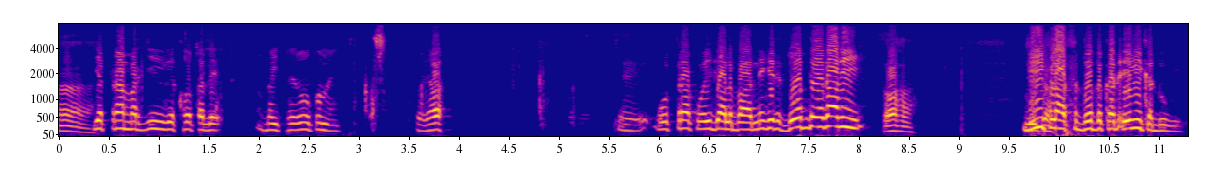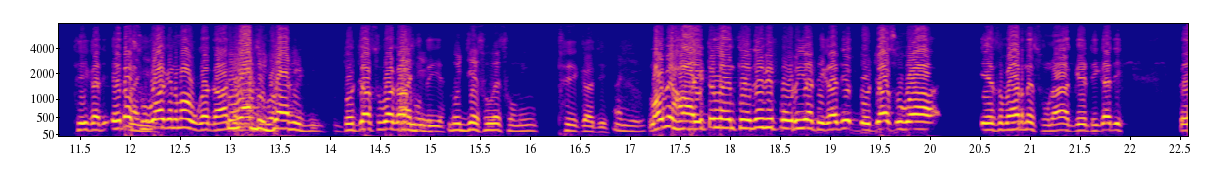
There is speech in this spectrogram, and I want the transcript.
ਹਾਂ। ਜਿਸ ਤਰ੍ਹਾਂ ਮਰਜ਼ੀ ਵੇਖੋ ਥੱਲੇ ਬੈਠੇ ਰਹੋ ਭਾਵੇਂ। ਹੋਇਆ ਤੇ ਉਤਰਾ ਕੋਈ ਗੱਲਬਾਤ ਨਹੀਂ ਕਿ ਦੁੱਧ ਇਹਦਾ ਵੀ ਆਹਾ। 20 ਪਲੱਸ ਦੁੱਧ ਕੱਢ ਇਹ ਵੀ ਕੱਢੂਗੀ। ਠੀਕ ਆ ਜੀ। ਇਹਦਾ ਸੂਆ ਕਿਨਵਾ ਹੋਊਗਾ? ਗਾਂ ਸੂਆ ਦੂਜਾ ਵੀਰ ਜੀ। ਦੂਜਾ ਸੂਆ ਗਾਂ ਹੁੰਦੀ ਆ। ਦੂਜੇ ਸੂਏ ਸੁਣੀ। ਠੀਕ ਆ ਜੀ। ਲਓ ਵੀ ਹਾਈਟ ਲੈਂਥ ਇਹਦੀ ਵੀ ਪੂਰੀ ਆ ਠੀਕ ਆ ਜੀ। ਦੂਜਾ ਸੂਆ ਇਸ ਵਾਰ ਨੇ ਸੁਣਾ ਅੱਗੇ ਠੀਕ ਆ ਜੀ। ਤੇ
